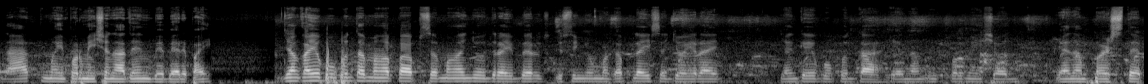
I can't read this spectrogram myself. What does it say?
Lahat ng information natin i-verify. Diyan kayo pupunta mga paps sa mga new driver gusto nyo mag-apply sa Joyride. Diyan kayo pupunta. Yan ang information. Yan ang first step.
